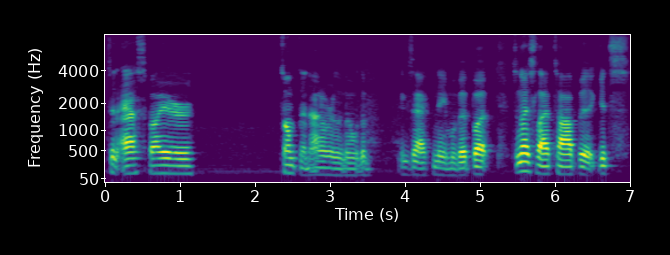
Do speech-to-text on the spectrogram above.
It's an Aspire something. I don't really know the exact name of it, but it's a nice laptop. It gets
